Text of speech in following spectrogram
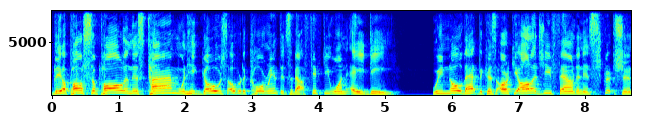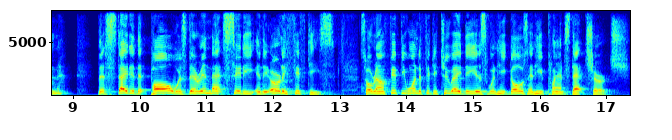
The Apostle Paul, in this time when he goes over to Corinth, it's about 51 AD. We know that because archaeology found an inscription that stated that Paul was there in that city in the early 50s. So around 51 to 52 AD is when he goes and he plants that church.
